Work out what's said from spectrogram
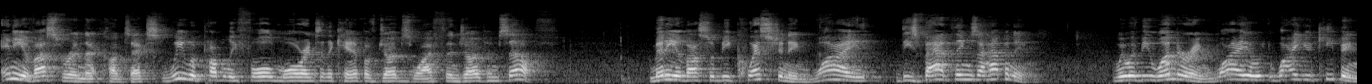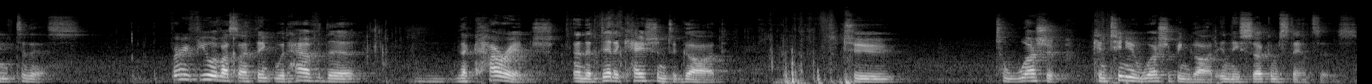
any of us were in that context, we would probably fall more into the camp of Job's wife than Job himself. Many of us would be questioning why these bad things are happening. We would be wondering, why, why are you keeping to this? Very few of us, I think, would have the, the courage and the dedication to God to, to worship continue worshipping God in these circumstances.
